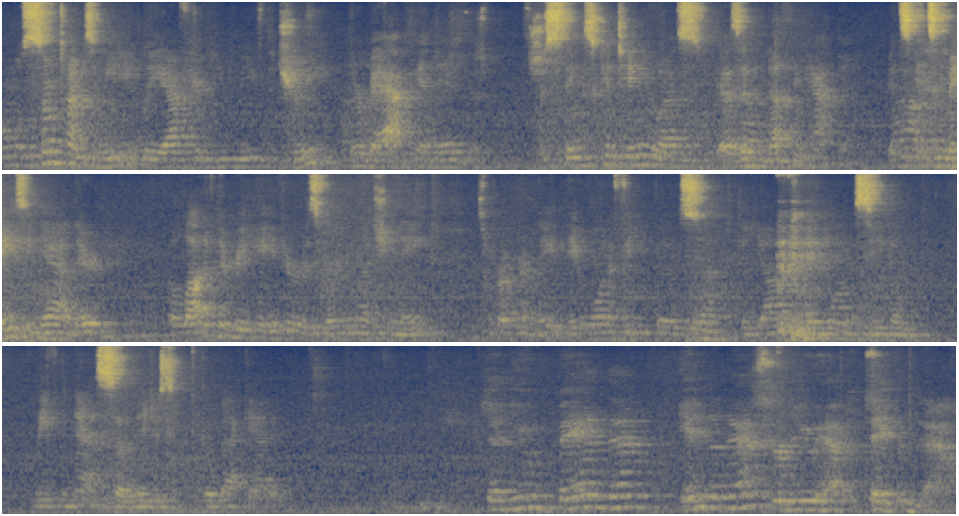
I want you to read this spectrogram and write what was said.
almost sometimes immediately after you leave the tree. They're back, and it just things continue as as if nothing happened. It's it's amazing. Yeah, they're a lot of their behavior is very much innate. It's programmed. They they want to feed those the young. and They want to see them leave the nest, so they just go back at it. Can you ban them in the nest, or do you have to take them down?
